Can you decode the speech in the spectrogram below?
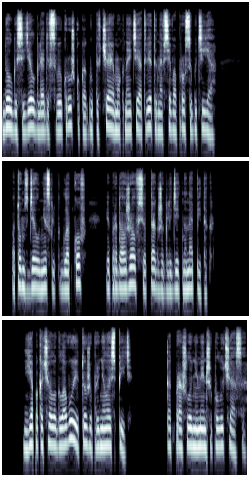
Долго сидел, глядя в свою кружку, как будто в чае мог найти ответы на все вопросы бытия. Потом сделал несколько глотков и продолжал все так же глядеть на напиток. Я покачала головой и тоже принялась пить. Так прошло не меньше получаса.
